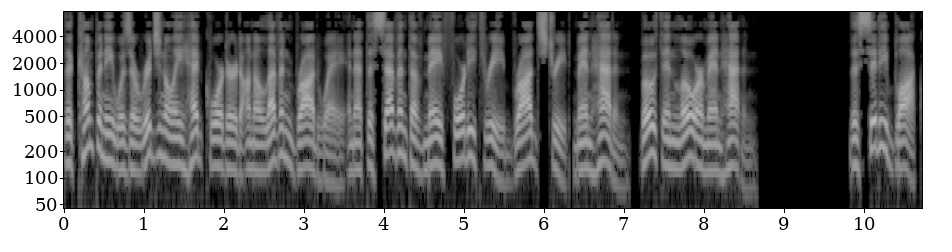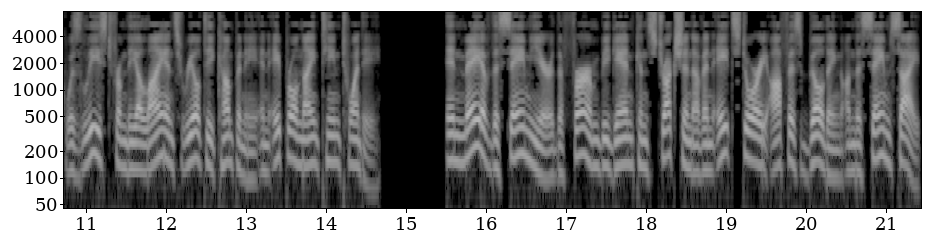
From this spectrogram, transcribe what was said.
The company was originally headquartered on 11 Broadway and at the 7th of May 43 Broad Street, Manhattan, both in Lower Manhattan. The city block was leased from the Alliance Realty Company in April 1920. In May of the same year the firm began construction of an eight-story office building on the same site.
